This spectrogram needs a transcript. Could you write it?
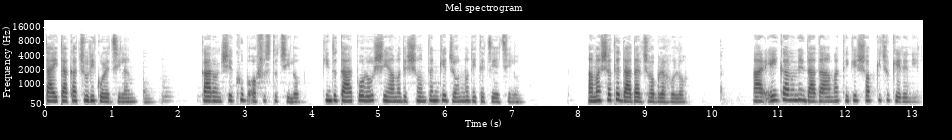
তাই টাকা চুরি করেছিলাম। কারণ সে খুব অসুস্থ ছিল, কিন্তু তারপরও সে আমাদের সন্তানকে জন্ম দিতে চেয়েছিল। আমার সাথে দাদার ঝগড়া হলো। আর এই কারণে দাদা আমার থেকে সবকিছু কেড়ে নিল।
